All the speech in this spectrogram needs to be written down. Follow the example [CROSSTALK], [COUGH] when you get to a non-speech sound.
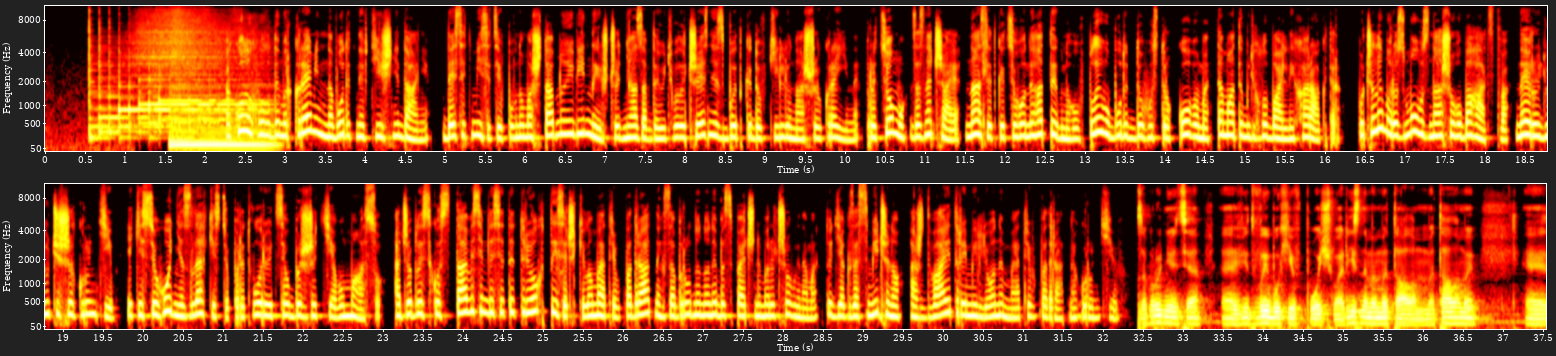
Еколог Володимир Кремінь наводить невтішні дані. Десять місяців повномасштабної війни щодня завдають величезні збитки довкіллю нашої країни. При цьому зазначає, наслідки цього негативного впливу будуть довгостроковими та матимуть глобальний характер. Почали ми розмову з нашого багатства, найродючіших ґрунтів, які сьогодні з легкістю перетворюються у безжиттєву масу, адже близько 183 тисяч кілометрів квадратних забруднено небезпечними речовинами, тоді як засмічено аж 2,3 мільйони метрів квадратних ґрунтів. Забруднюється е, від вибухів почва різними металами, металами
